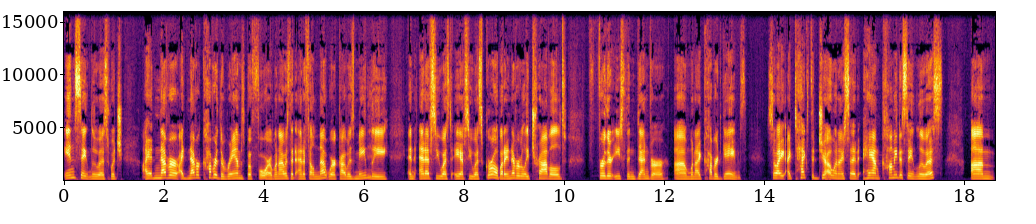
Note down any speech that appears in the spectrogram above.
in St. Louis, which I had never I'd never covered the Rams before. When I was at NFL Network, I was mainly an NFC West AFC West girl, but I never really traveled further east than Denver um, when I covered games. So I, I texted Joe and I said, "Hey, I'm coming to St. Louis." Um,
